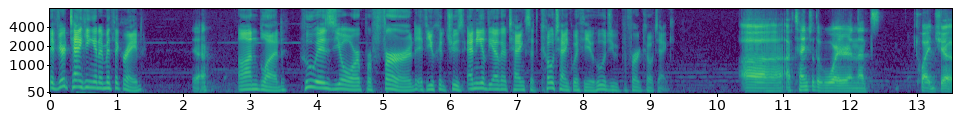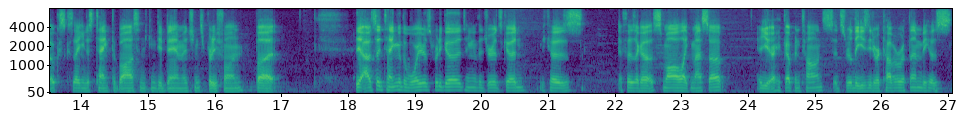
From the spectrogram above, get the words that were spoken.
if you're tanking in a mythic raid Yeah. on Blood, who is your preferred? If you could choose any of the other tanks that co-tank with you, who would you preferred co-tank? Uh, I've tanked with a warrior, and that's quite jokes because I can just tank the boss and you can do damage, and it's pretty fun. But yeah, I would say tanking with the warrior is pretty good. Tanking with the druid's good because if there's like a small like mess up, you hiccup and taunts, it's really easy to recover with them because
